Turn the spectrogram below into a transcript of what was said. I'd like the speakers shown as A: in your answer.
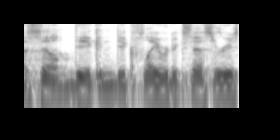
A: I sell dick and dick flavored accessories.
